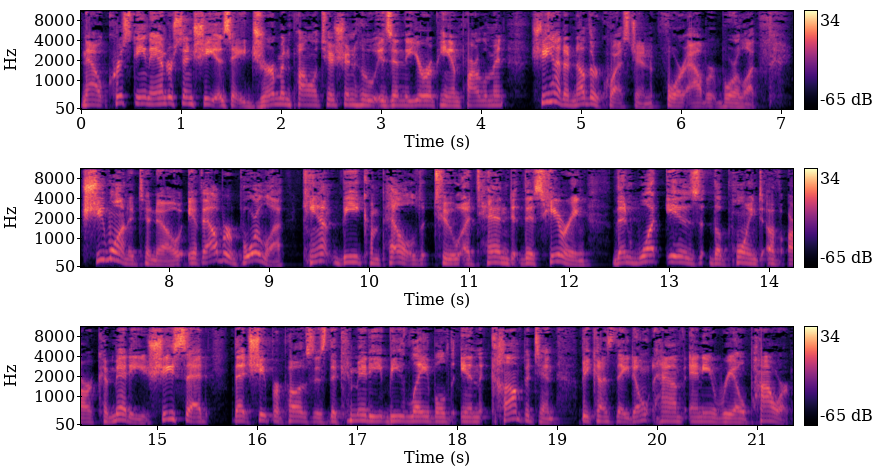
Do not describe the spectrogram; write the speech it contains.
Now, Christine Anderson, she is a German politician who is in the European Parliament. She had another question for Albert Bourla. She wanted to know if Albert Bourla can't be compelled to attend this hearing, then what is the point of our committee? She said that she proposes the committee be labeled incompetent because they don't have any real power.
